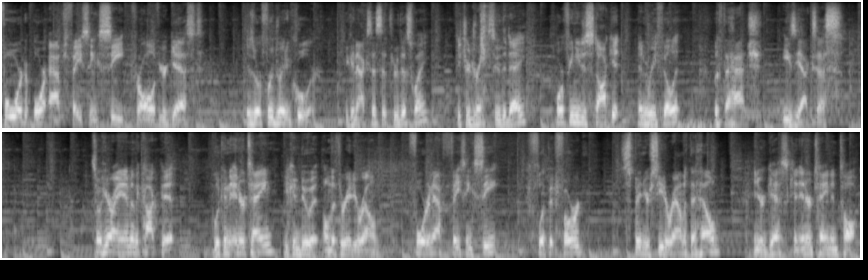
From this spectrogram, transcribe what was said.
forward or aft facing seat for all of your guests is a refrigerated cooler. You can access it through this way, get your drinks through the day, or if you need to stock it and refill it, lift the hatch, easy access. So here I am in the cockpit, Looking to entertain? You can do it on the 380 Realm. Forward and aft facing seat, flip it forward, spin your seat around at the helm, and your guests can entertain and talk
